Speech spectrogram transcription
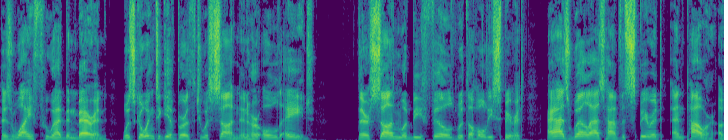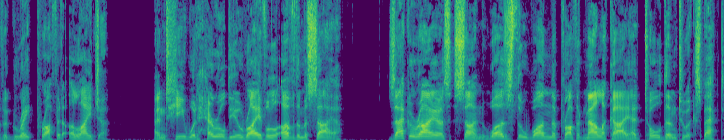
His wife, who had been barren, was going to give birth to a son in her old age their son would be filled with the Holy Spirit, as well as have the spirit and power of the great prophet Elijah, and he would herald the arrival of the Messiah. Zachariah's son was the one the prophet Malachi had told them to expect.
